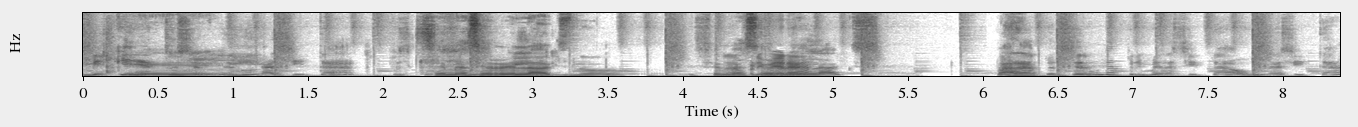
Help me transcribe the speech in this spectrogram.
1500 Eh, en, una cita. Pues, ¿qué Se me hace relax, ¿no? Se me ¿La hace primera? relax. Para hacer una primera cita o una cita,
